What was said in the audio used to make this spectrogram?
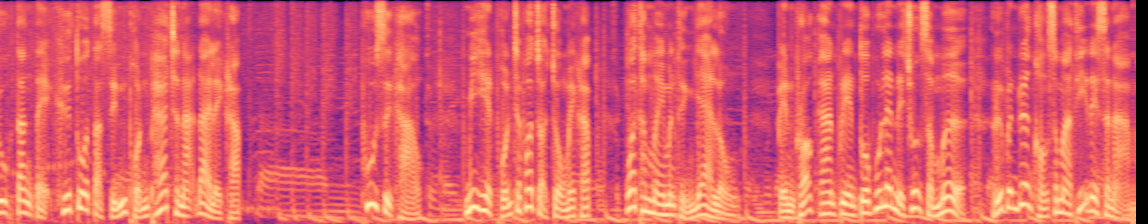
ลูกตั้งเตะคือตัวตัดสินผลแพ้ชนะได้เลยครับ ผู้สื่อข่าวมีเหตุผลเฉพาะเจาะจงไหมครับ ว่าทำไมมันถึงแย่ลง เป็นเพราะการเปลี่ยนตัวผู้เล่นในช่วงซัมเมอร์หรือเป็นเรื่องของสมาธิในสนาม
